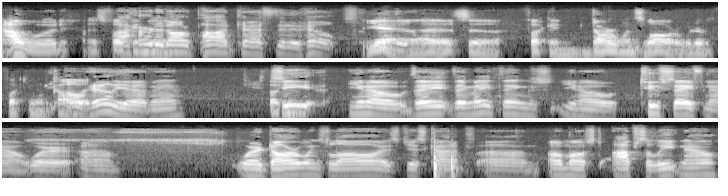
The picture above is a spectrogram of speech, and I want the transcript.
I would. That's fucking. I heard uh, it on a podcast and it helps. Yeah, that's a uh, fucking Darwin's law or whatever the fuck you want to call oh, it. Oh hell yeah, man! Fucking... See, you know they they made things you know too safe now, where um, where Darwin's law is just kind of um, almost obsolete now.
